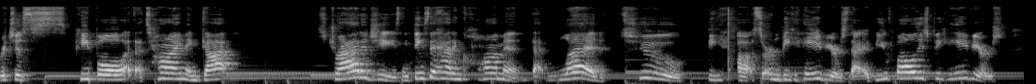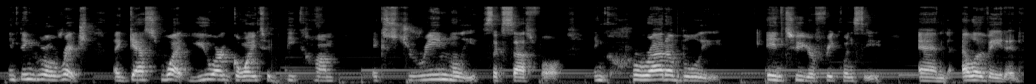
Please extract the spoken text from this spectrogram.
richest people at that time and got strategies and things they had in common that led to be, uh, certain behaviors that if you follow these behaviors and think grow rich, like guess what? You are going to become extremely successful, incredibly into your frequency and elevated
